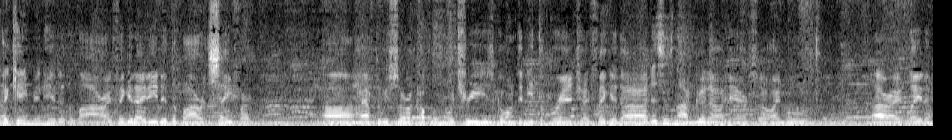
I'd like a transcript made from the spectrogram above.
I came in here to the bar. I figured I'd eat at the bar. It's safer. Uh, after we saw a couple of more trees go underneath the bridge, I figured uh, this is not good out here, so I moved. All right, later.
